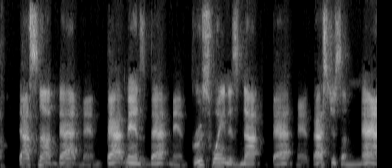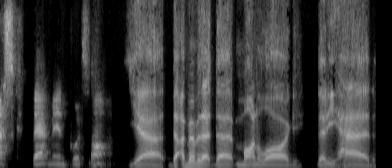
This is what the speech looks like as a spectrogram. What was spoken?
that's not Batman. Batman's Batman. Bruce Wayne is not Batman. That's just a mask Batman puts on. Yeah, I remember that that monologue that he had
